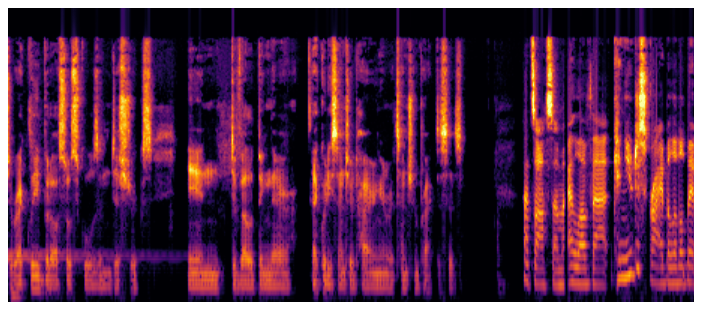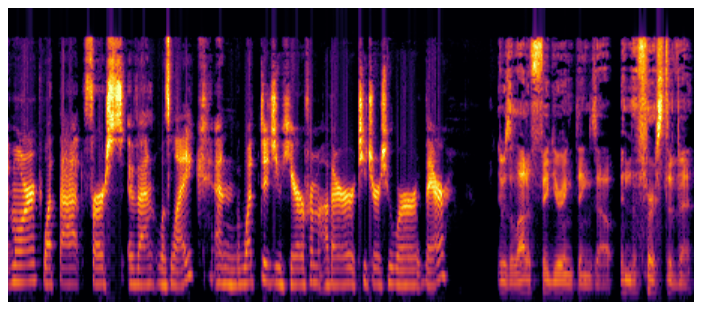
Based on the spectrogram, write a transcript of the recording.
directly, but also schools and districts in developing their equity centered hiring and retention practices. That's awesome. I love that. Can you describe a little bit more what that first event was like and what did you hear from other teachers who were there? It was a lot of figuring things out in the first event.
